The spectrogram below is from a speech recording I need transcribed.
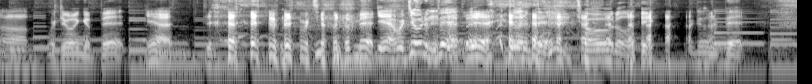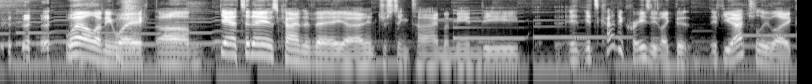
Um, We're doing a bit. yeah, we're doing a bit. yeah, we're doing a bit. Yeah. We're doing a bit. totally. We're doing a bit. well, anyway, um, yeah, today is kind of a uh, an interesting time. I mean, the it, it's kind of crazy. Like, the, if you actually like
